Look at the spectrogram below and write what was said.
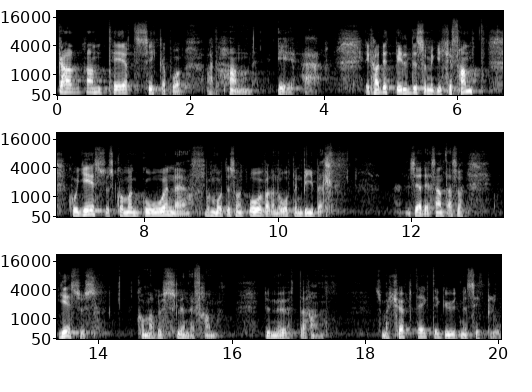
garantert sikker på at Han er her. Jeg hadde et bilde som jeg ikke fant, hvor Jesus kommer gående på en måte sånn over en åpen bibel. Du ser det, sant? Altså, Jesus kommer ruslende fram. Du møter han som har kjøpt deg til Gud med sitt blod.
